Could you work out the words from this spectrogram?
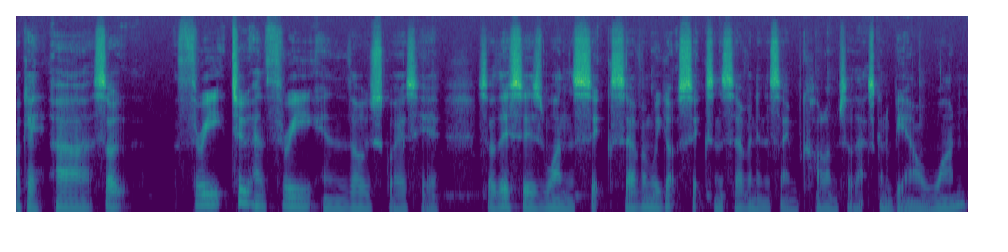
Okay, uh, so three, two and three in those squares here. So this is one, six, seven. We got six and seven in the same column, so that's going to be our one.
